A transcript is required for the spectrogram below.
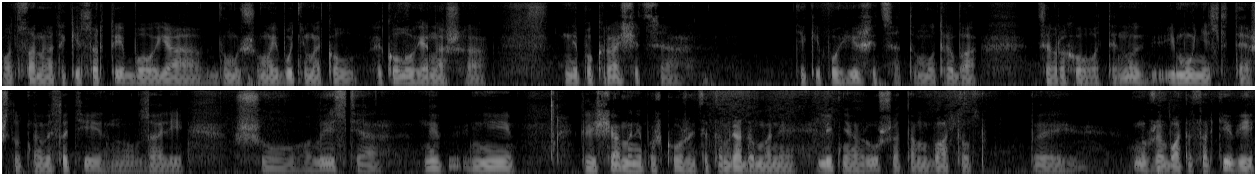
от саме на такі сорти, бо я думаю, що в майбутньому екологія наша не покращиться, тільки погіршиться, тому треба це враховувати. Ну, імунність теж тут на висоті, ну, взагалі, що листя, ні, ні кліщами не пошкоджується. Там рядом в мене літня груша, там багато, е, ну, вже багато сортів і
